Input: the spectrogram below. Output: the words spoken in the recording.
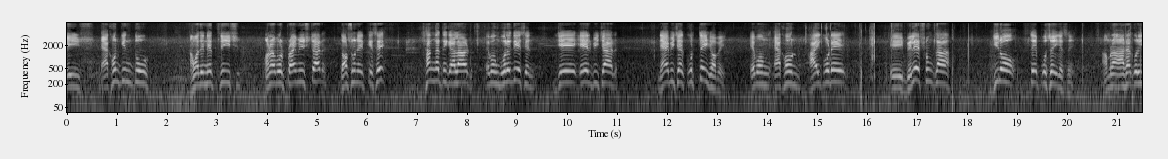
এই এখন কিন্তু আমাদের নেত্রী অনারেবল প্রাইম মিনিস্টার দর্শনের কেসে সাংঘাতিক অ্যালার্ট এবং বলে দিয়েছেন যে এর বিচার, ন্যায় বিচার করতেই হবে এবং এখন হাইকোর্টে এই বেলের সংখ্যা জিরোতে পৌঁছে গেছে। আমরা আশা করি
